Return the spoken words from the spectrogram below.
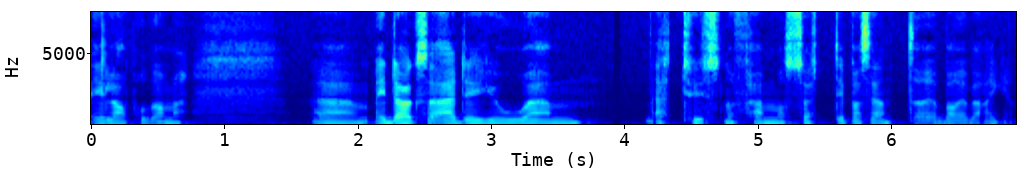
i LAR-programmet. I dag så er det jo 1075 pasienter bare i Bergen.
